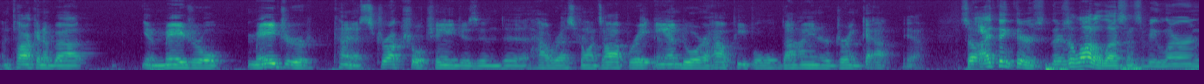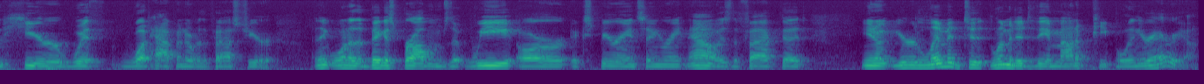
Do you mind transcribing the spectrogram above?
I'm talking about you know major major kind of structural changes into how restaurants operate and or how people dine or drink out. Yeah. So I think there's there's a lot of lessons to be learned here with what happened over the past year. I think one of the biggest problems that we are experiencing right now is the fact that you know you're limited to limited to the amount of people in your area.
